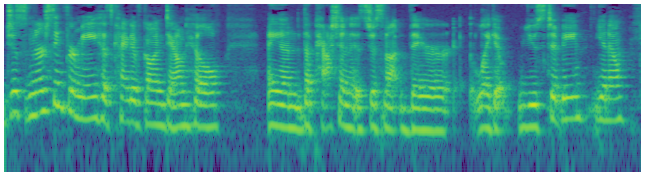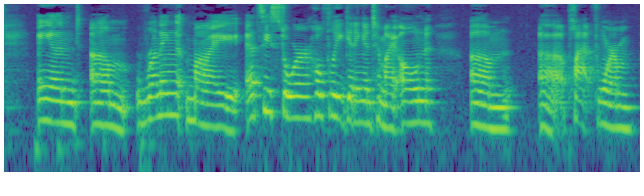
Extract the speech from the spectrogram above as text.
just nursing for me has kind of gone downhill and the passion is just not there like it used to be, you know? And um, running my Etsy store, hopefully getting into my own um, uh, platform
